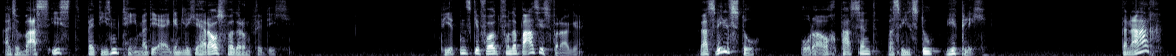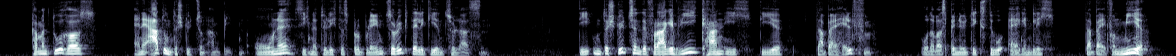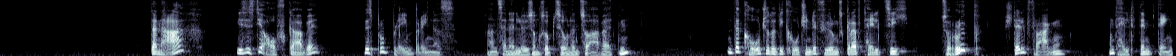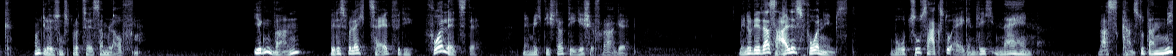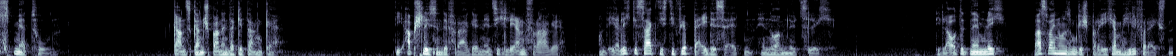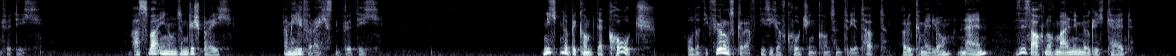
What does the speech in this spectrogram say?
Also was ist bei diesem Thema die eigentliche Herausforderung für dich? Viertens gefolgt von der Basisfrage. Was willst du? Oder auch passend, was willst du wirklich? Danach kann man durchaus eine Art Unterstützung anbieten, ohne sich natürlich das Problem zurückdelegieren zu lassen. Die unterstützende Frage, wie kann ich dir dabei helfen? Oder was benötigst du eigentlich dabei von mir? Danach ist es die Aufgabe des Problembringers, an seinen Lösungsoptionen zu arbeiten. Und der Coach oder die coachende Führungskraft hält sich zurück, stellt Fragen und hält den Denk- und Lösungsprozess am Laufen. Irgendwann wird es vielleicht Zeit für die vorletzte, nämlich die strategische Frage. Wenn du dir das alles vornimmst, wozu sagst du eigentlich Nein? Was kannst du dann nicht mehr tun? Ganz, ganz spannender Gedanke. Die abschließende Frage nennt sich Lernfrage. Und ehrlich gesagt ist die für beide Seiten enorm nützlich. Die lautet nämlich, was war in unserem Gespräch am hilfreichsten für dich? Was war in unserem Gespräch am hilfreichsten für dich? Nicht nur bekommt der Coach oder die Führungskraft, die sich auf Coaching konzentriert hat, Rückmeldung, nein, es ist auch nochmal eine Möglichkeit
